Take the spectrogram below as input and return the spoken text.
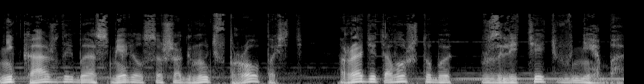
Не каждый бы осмелился шагнуть в пропасть ради того, чтобы взлететь в небо.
